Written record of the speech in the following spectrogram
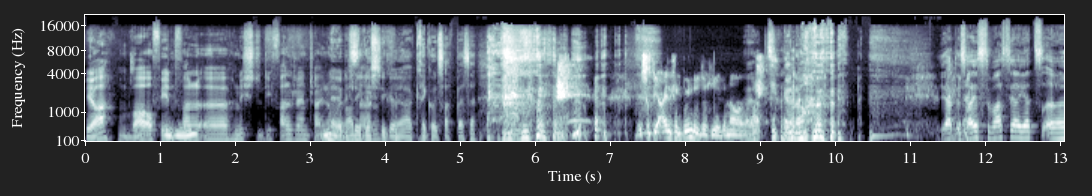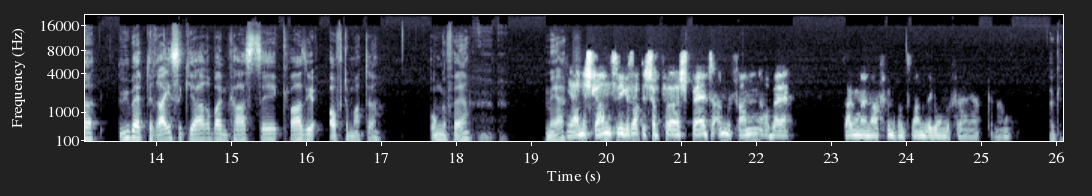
Ja, war auf jeden Mhm. Fall äh, nicht die falsche Entscheidung. Nee, war die sagen. richtige. Ja, Greco sagt besser. Ich habe hier einen Verbündete hier, genau. Ja. genau. ja, das heißt, du warst ja jetzt äh, über 30 Jahre beim KSC quasi auf der Matte. Ungefähr. Mehr? ja, nicht ganz. Wie gesagt, ich habe äh, spät angefangen, aber sagen wir mal 25 ungefähr, ja, genau. Okay.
